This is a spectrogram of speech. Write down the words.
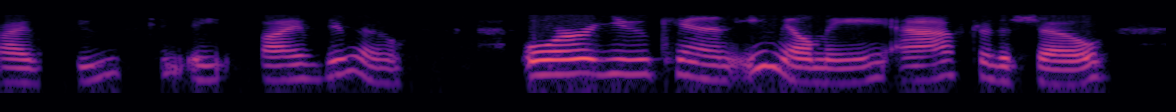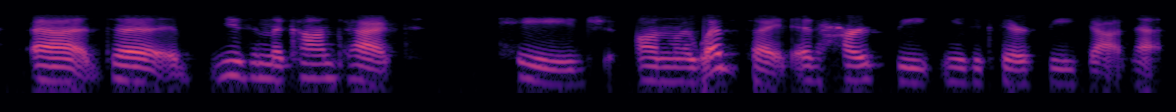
646-652-2850. Or you can email me after the show at uh, using the contact page on my website at heartbeatmusictherapy.net.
